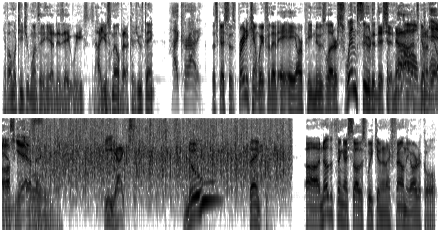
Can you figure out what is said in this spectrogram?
If I'm gonna teach you one thing here in these eight weeks, it's how you smell better because you stink. Hai Karate. This guy says Brady can't wait for that AARP newsletter swimsuit edition. Yeah, Oh, that's going to be awesome. Get yes. that magazine, boy. Yikes! No, thank you. Uh, another thing I saw this weekend, and I found the article.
